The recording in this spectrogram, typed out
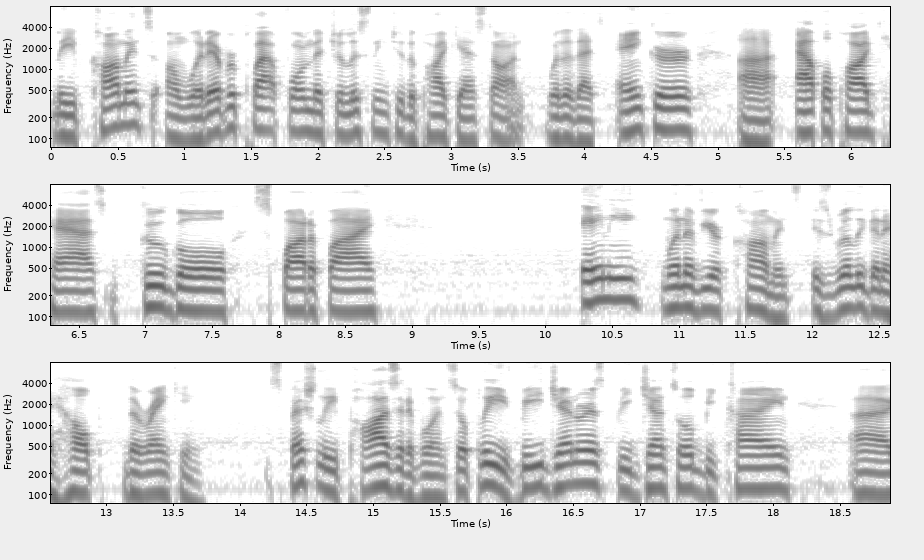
Leave comments on whatever platform that you're listening to the podcast on, whether that's Anchor, uh, Apple Podcasts, Google, Spotify. Any one of your comments is really going to help the ranking, especially positive ones. So please be generous, be gentle, be kind. Uh,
